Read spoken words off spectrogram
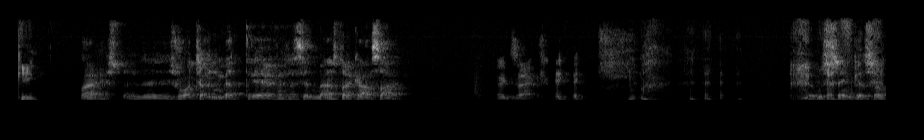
Guy? Ouais, je, euh, je vais te le mettre très facilement. C'est un cancer. Exact. C'est aussi simple que ça.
